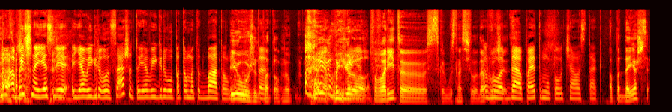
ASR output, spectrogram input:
Ну, обычно, если я выигрывала Сашу, то я выигрывала потом этот батл. И ужин потом. Ну, Выигрывала. фаворита как бы сносила, да, Вот, да, поэтому получалось так. А поддаешься?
